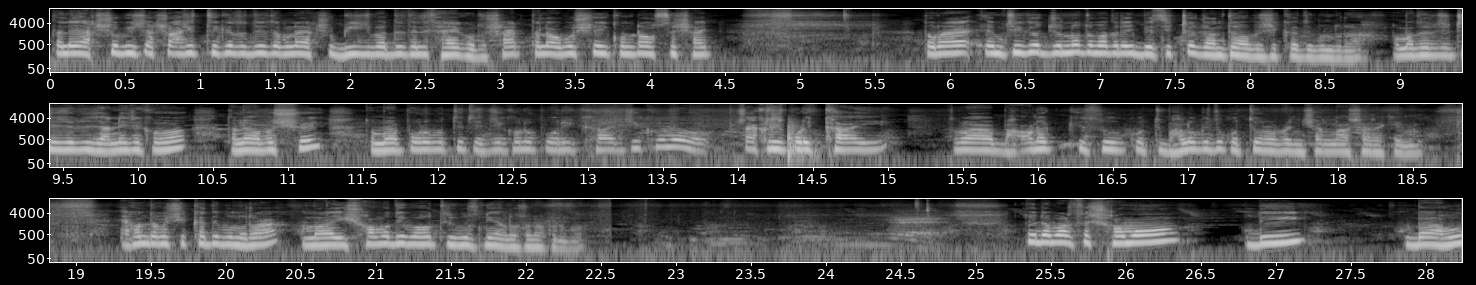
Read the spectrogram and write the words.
তাহলে একশো বিশ, একশো আশির থেকে যদি তোমরা একশো বিশ বাদ দিই, তাহলে থাকে কত? ষাট, তাহলে অবশ্যই এই কোণটা হচ্ছে ষাট। তোমরা এমসিকিউর জন্য তোমাদের এই বেসিকটা জানতে হবে, শিক্ষার্থী বন্ধুরা। তোমাদের যেটা যদি জানিয়ে রেখো, তাহলে অবশ্যই তোমরা পরবর্তীতে যে কোনো পরীক্ষায় যে কোনো চাকরির পরীক্ষায় তোমরা অনেক কিছু করতে, ভালো কিছু করতে পারবে ইনশাল্লাহ আশা রাখি আমি। এখন দেখো, শিক্ষার্থী বন্ধুরা, আমরা এই সমদ্বিবাহু ত্রিভুজ নিয়ে আলোচনা করব। দুই নম্বর আছে সম দ্বি বাহু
